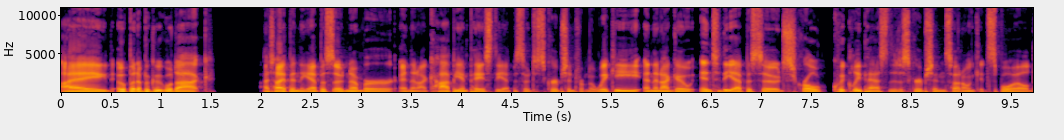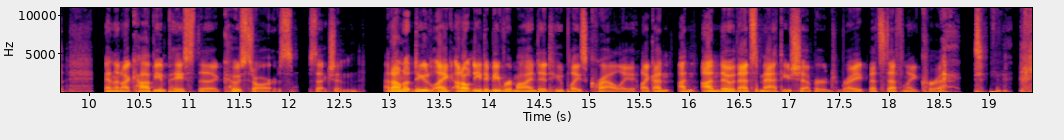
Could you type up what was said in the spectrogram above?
I open up a Google Doc, I type in the episode number, and then I copy and paste the episode description from the wiki, and then I go into the episode, scroll quickly past the description so I don't get spoiled, and then I copy and paste the co-stars section. I don't do like I don't need to be reminded who plays Crowley. Like I I, I know that's Matthew Shepard, right? That's definitely correct.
